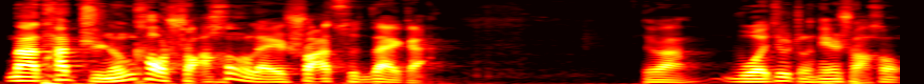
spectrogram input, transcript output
那他只能靠耍横来刷存在感，对吧？我就整天耍横，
